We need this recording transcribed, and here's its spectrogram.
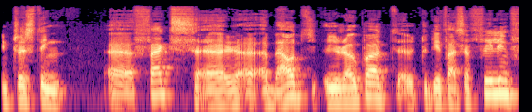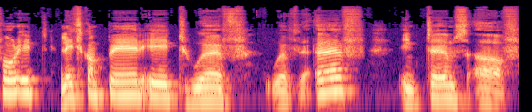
interesting uh, facts uh, about Europa to, to, give us a feeling for it. Let's compare it with with the Earth in terms of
